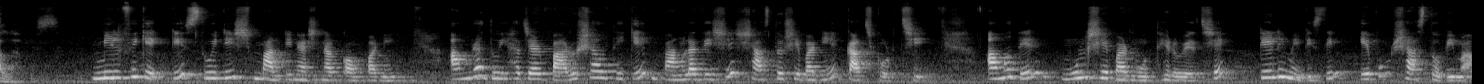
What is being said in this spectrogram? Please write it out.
আল্লাহ হাফিজ। মিলফিক একটি সুইডিশ মাল্টিন্যাশনাল কোম্পানি। আমরা দুই হাজার বারো সাল থেকে বাংলাদেশে স্বাস্থ্যসেবা নিয়ে কাজ করছি। আমাদের মূল সেবার মধ্যে রয়েছে টেলিমেডিসিন এবং স্বাস্থ্য বীমা।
